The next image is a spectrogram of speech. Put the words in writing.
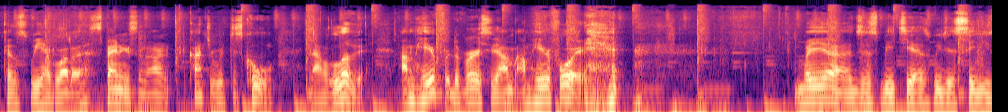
because we have a lot of Hispanics in our country, which is cool, and I love it. I'm here for diversity. I'm, I'm here for it. but yeah, just BTS. We just see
